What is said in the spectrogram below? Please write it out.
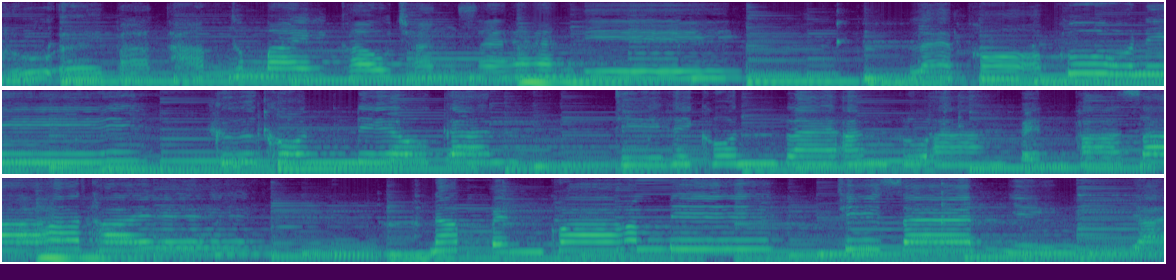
ครูเอ่ยปากถามทำไมเขาช่างแสนดี และพ่อผู้นี้ คือคนเดียวกัน ให้คนแปลอันกลูอ่านเป็นภาษาไทย นับเป็นความดี ที่แสนยิ่งใหญ่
